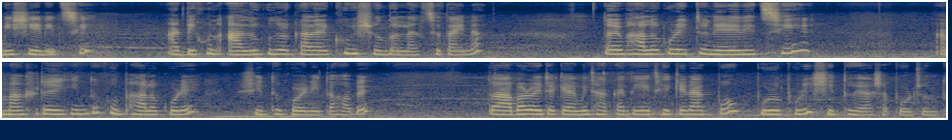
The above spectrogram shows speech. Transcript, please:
মিশিয়ে নিচ্ছি। আর দেখুন, আলুগুলোর কালার খুবই সুন্দর লাগছে, তাই না? তো আমি ভালো করে একটু নেড়ে দিচ্ছি। আর মাংসটাকে কিন্তু খুব ভালো করে সিদ্ধ করে নিতে হবে। তো আবারও এটাকে আমি ঢাকা দিয়ে ঢেকে রাখব, পুরোপুরি সিদ্ধ হয়ে আসা পর্যন্ত।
